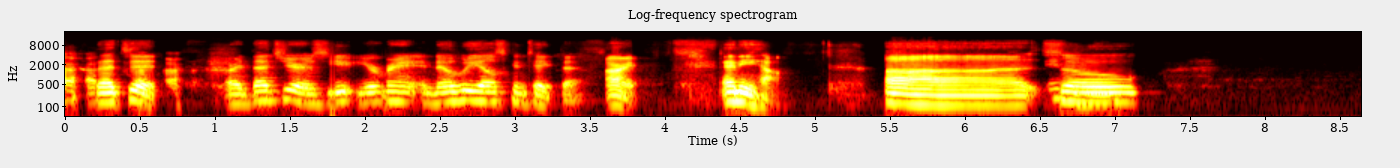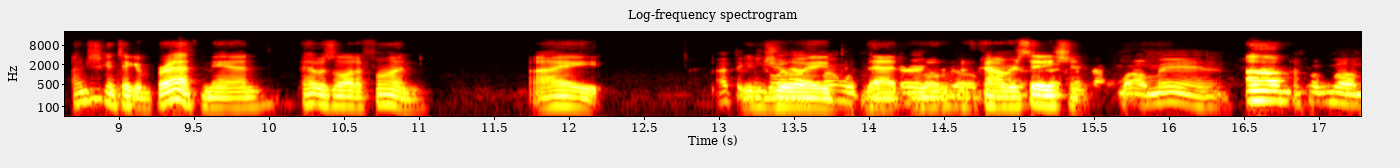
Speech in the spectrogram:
that's it. All right, that's yours. You, your brand. Nobody else can take that. All right. Anyhow, uh, so I'm just gonna take a breath, man. That was a lot of fun. I I think enjoyed that moment though, of conversation. About man. um, I'm talking about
